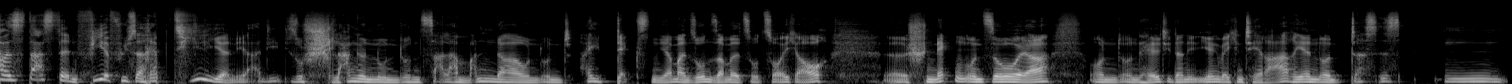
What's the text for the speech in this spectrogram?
was ist das denn? Vierfüßer Reptilien, ja, die, die so Schlangen und, und Salamander und, und Eidechsen, ja, mein Sohn sammelt so Zeug auch. Äh, Schnecken und so, ja, und, und hält die dann in irgendwelchen Terrarien und das ist, mh, mm,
